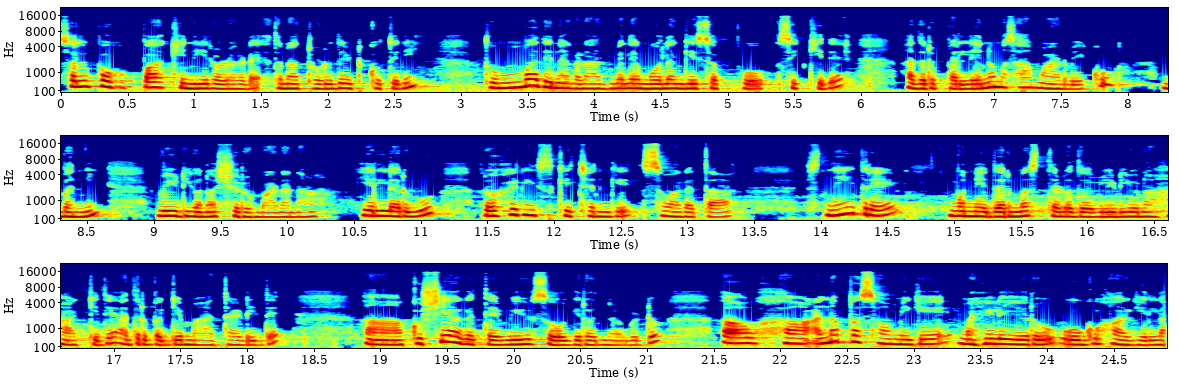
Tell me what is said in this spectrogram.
ಸ್ವಲ್ಪ ಉಪ್ಪಾಕಿ ನೀರೊಳಗಡೆ ಅದನ್ನು ತೊಳೆದಿಟ್ಕೋತೀನಿ. ತುಂಬ ದಿನಗಳಾದಮೇಲೆ ಮೂಲಂಗಿ ಸೊಪ್ಪು ಸಿಕ್ಕಿದೆ. ಅದರ ಪಲ್ಯನೂ ಸಹ ಮಾಡಬೇಕು. ಬನ್ನಿ, ವಿಡಿಯೋನ ಶುರು ಮಾಡೋಣ. ಎಲ್ಲರಿಗೂ ರೋಹಿಣೀಸ್ ಕಿಚನ್ಗೆ ಸ್ವಾಗತ. ಸ್ನೇಹಿತರೆ, ಮೊನ್ನೆ ಧರ್ಮಸ್ಥಳದ ವಿಡಿಯೋನ ಹಾಕಿದೆ, ಅದ್ರ ಬಗ್ಗೆ ಮಾತಾಡಿದ್ದೆ. ಖುಷಿ ಆಗುತ್ತೆ ವ್ಯೂಸ್ ಹೋಗಿರೋದು ನೋಡ್ಬಿಟ್ಟು. ಅಣ್ಣಪ್ಪ ಸ್ವಾಮಿಗೆ ಮಹಿಳೆಯರು ಹೋಗೋ ಹಾಗಿಲ್ಲ.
